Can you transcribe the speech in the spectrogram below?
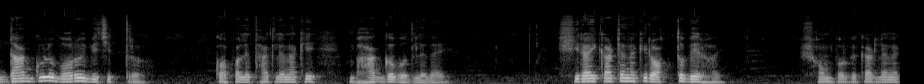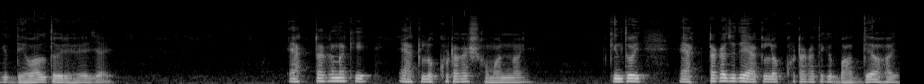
দাগগুলো বড়ই বিচিত্র। কপালে থাকলে নাকি ভাগ্য বদলে দেয়। শিরাই কাটলে নাকি রক্ত বের হয়। সম্পর্কে কাটলে নাকি দেওয়াল তৈরি হয়ে যায়। এক টাকা নাকি এক লক্ষ টাকার সমান নয়। কিন্তু ওই এক টাকা যদি এক লক্ষ টাকা থেকে বাদ দেওয়া হয়,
